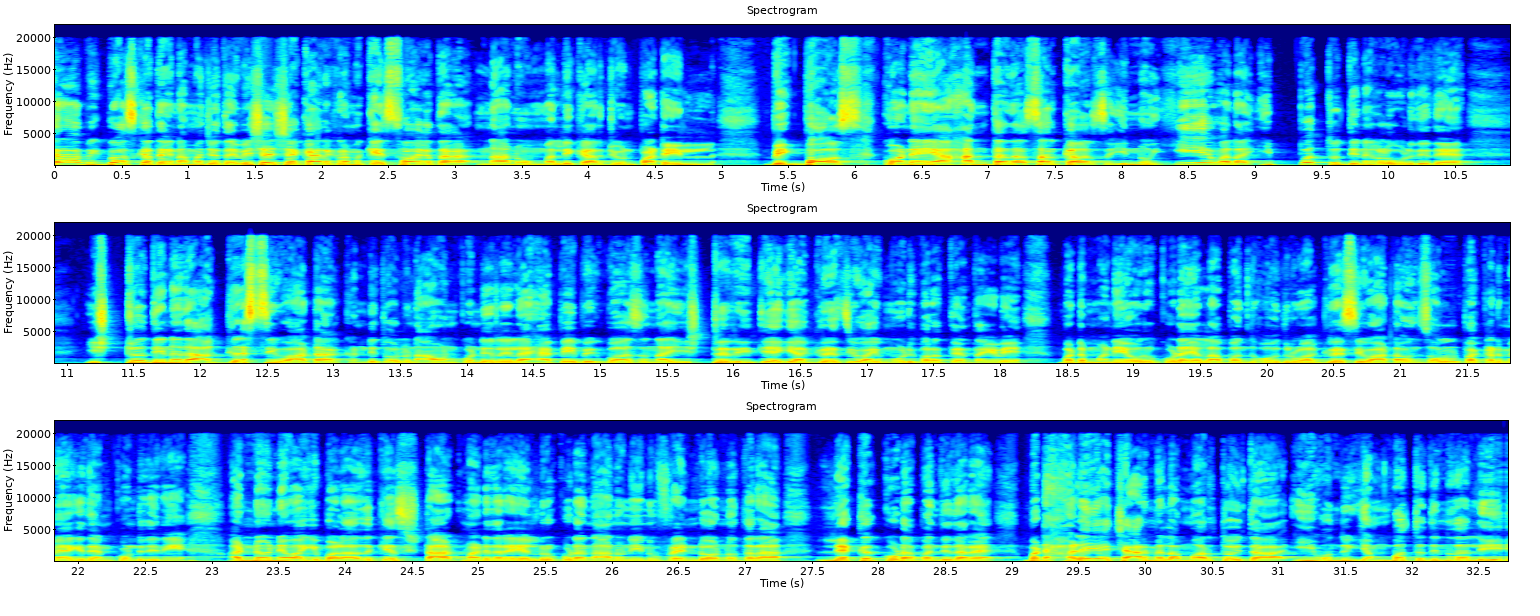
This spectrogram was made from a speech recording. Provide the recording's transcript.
ನಮಸ್ಕಾರ big boss ಕತೆ ನಮ್ಮ ಜೊತೆ ವಿಶೇಷ ಕಾರ್ಯಕ್ರಮಕ್ಕೆ ಸ್ವಾಗತ. ನಾನು ಮಲ್ಲಿಕಾರ್ಜುನ್ ಪಾಟೀಲ್. ಬಿಗ್ ಬಾಸ್ ಕೊನೆಯ ಹಂತದ ಸರ್ಕಸ್ ಇನ್ನು ಕೇವಲ ಇಪ್ಪತ್ತು ದಿನಗಳು ಉಳಿದಿದೆ. ಇಷ್ಟು ದಿನದ ಅಗ್ರೆಸಿವ್ ಆಟ ಖಂಡಿತವಾಗ್ಲೂ ನಾವು ಅಂದ್ಕೊಂಡಿರಲಿಲ್ಲ ಹ್ಯಾಪಿ ಬಿಗ್ ಬಾಸನ್ನು ಇಷ್ಟು ರೀತಿಯಾಗಿ ಅಗ್ರೆಸಿವ್ ಆಗಿ ಮೂಡಿ ಬರುತ್ತೆ ಅಂತ ಹೇಳಿ ಬಟ್ ಮನೆಯವರು ಕೂಡ ಎಲ್ಲ ಬಂದು ಹೋದರು. ಅಗ್ರೆಸಿವ್ ಆಟ ಒಂದು ಸ್ವಲ್ಪ ಕಡಿಮೆ ಆಗಿದೆ ಅಂದ್ಕೊಂಡಿದ್ದೀನಿ ಅನ್ಯೋನ್ಯವಾಗಿ ಬಳೋದಕ್ಕೆ ಸ್ಟಾರ್ಟ್ ಮಾಡಿದ್ದಾರೆ ಎಲ್ಲರೂ ಕೂಡ ನಾನು, ನೀನು ಫ್ರೆಂಡು ಅನ್ನೋ ಥರ ಲೆಕ್ಕಕ್ಕೆ ಕೂಡ ಬಂದಿದ್ದಾರೆ. ಬಟ್ ಹಳೆಯ ಚಾರ್ಮ್ ಎಲ್ಲ ಮರ್ತೋಯ್ತಾ? ಈ ಒಂದು ಎಂಬತ್ತು ದಿನದಲ್ಲಿ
